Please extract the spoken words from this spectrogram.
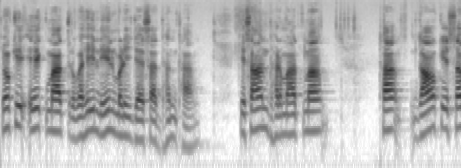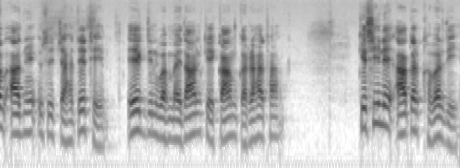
क्योंकि एकमात्र वही नीलमणि जैसा धन था। किसान, धर्मात्मा था। गाँव के सब आदमी उसे चाहते थे। एक दिन वह मैदान के काम कर रहा था। किसी ने आकर खबर दी।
